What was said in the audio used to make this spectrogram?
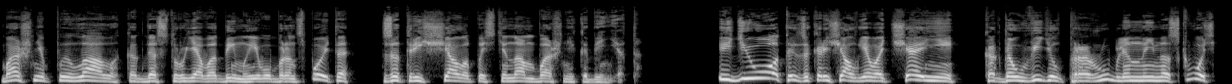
Башня пылала, когда струя воды моего бронспойта затрещала по стенам башни кабинета. «Идиоты!» — закричал я в отчаянии, когда увидел прорубленный насквозь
